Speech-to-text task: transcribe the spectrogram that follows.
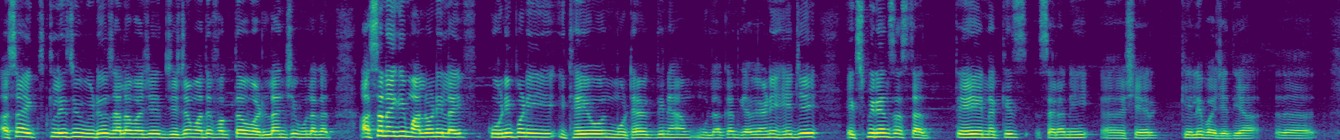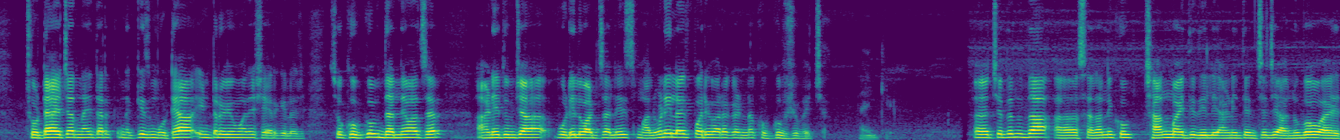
असा एक्सक्लुझिव्ह व्हिडिओ झाला पाहिजे ज्याच्यामध्ये फक्त वडिलांची मुलाखत. असं नाही की मालवणी लाईफ कोणी पण इथे येऊन मोठ्या व्यक्तीने हा मुलाखत घ्यावी आणि हे जे एक्सपिरियन्स असतात ते नक्कीच सरांनी शेअर केले पाहिजेत. या छोट्या ह्याच्यात नाही तर नक्कीच मोठ्या इंटरव्ह्यूमध्ये शेअर केलं पाहिजे सो खूप खूप धन्यवाद सर आणि तुमच्या पुढील वाटचालीस मालवणी लाईफ परिवाराकडनं खूप खूप शुभेच्छा. थँक्यू चेतनदा सरांनी खूप छान माहिती दिली आणि त्यांचे जे अनुभव आहेत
